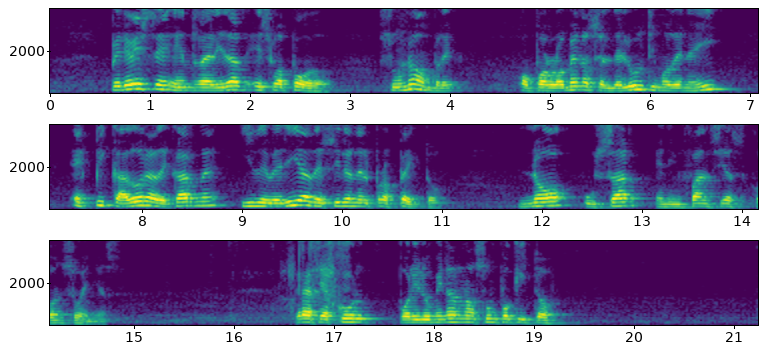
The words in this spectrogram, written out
pero ese en realidad es su apodo. Su nombre, o por lo menos el del último DNI, es picadora de carne y debería decir en el prospecto, no usar en infancias con sueños. Gracias Kurt por iluminarnos un poquito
